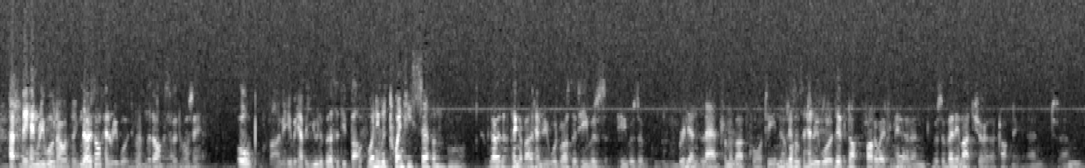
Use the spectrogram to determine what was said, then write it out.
That'd be Henry Wood, I would think. No, it's not Henry Wood. He wasn't at Oxford, was he? Oh, I mean, here we have a university buff. when he was 27. Hmm. No, the thing about Henry Wood was that he was he was a brilliant lad from about 14. Now, and listen lived, to Henry Wood. lived not far away from here and was a very much a, a Cockney. And, and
